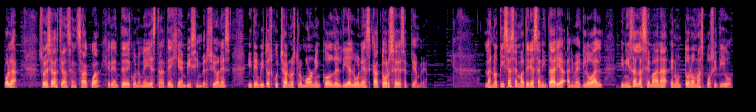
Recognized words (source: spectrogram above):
Hola, soy Sebastián Sensacua, gerente de Economía y Estrategia en Vice Inversiones, y te invito a escuchar nuestro Morning Call del día lunes 14 de septiembre. Las noticias en materia sanitaria a nivel global inician la semana en un tono más positivo,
